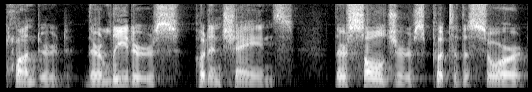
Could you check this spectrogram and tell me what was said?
plundered, their leaders put in chains, their soldiers put to the sword,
